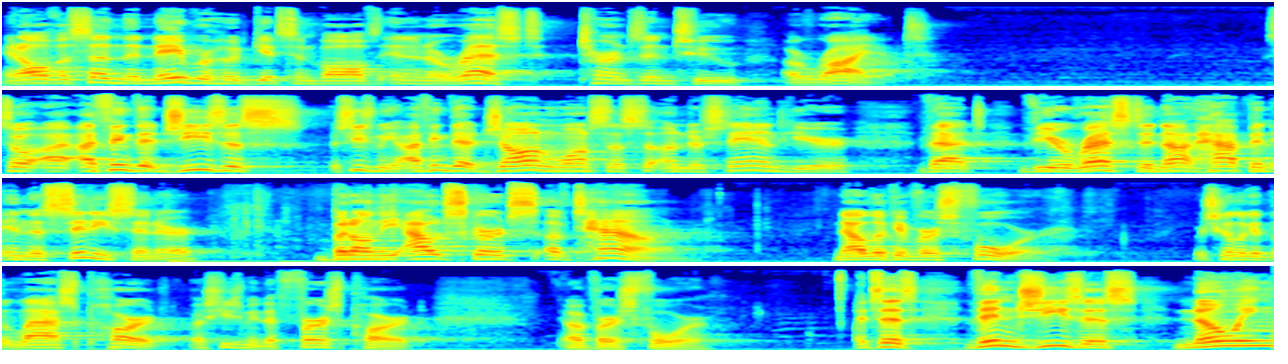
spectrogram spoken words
and all of a sudden the neighborhood gets involved and an arrest turns into a riot. So I, I think that Jesus, excuse me, I think that John wants us to understand here that the arrest did not happen in the city center, but on the outskirts of town. Now look at verse 4. We're just going to look at the last part, excuse me, the first part of verse 4. It says, Then Jesus, knowing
